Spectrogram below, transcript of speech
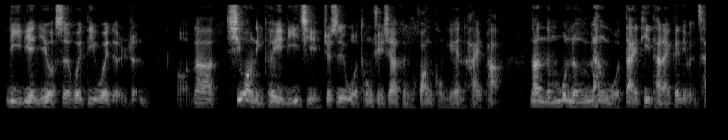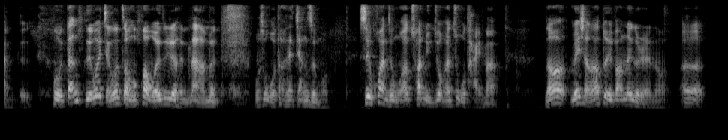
历练，也有社会地位的人哦。那希望你可以理解，就是我同学现在很惶恐，也很害怕。那能不能让我代替他来跟你们唱歌？我当时会讲过这种话，我就觉得很纳闷。我说我到底在讲什么？是换成我要穿女装来坐台吗？然后没想到对方那个人哦，呃，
